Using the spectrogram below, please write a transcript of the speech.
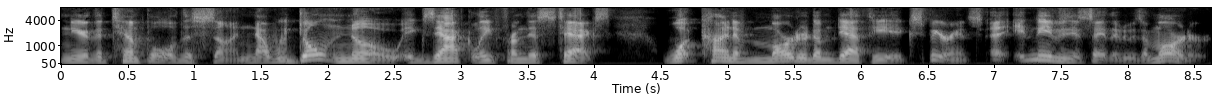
near the temple of the sun. Now, we don't know exactly from this text what kind of martyrdom death he experienced. It didn't even say that he was a martyr.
